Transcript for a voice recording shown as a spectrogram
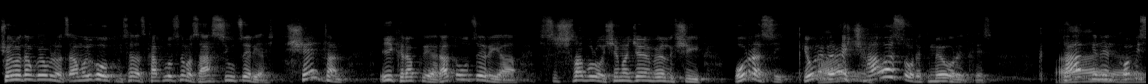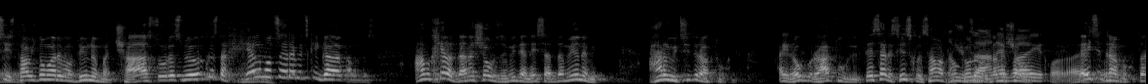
ჩვენო დამკვირვებლებმა წამოიღო ოქმი, სადაც ქართულ ოცნებას 100 უწერია, შენთან იქ რა ქვია, რატო უწერია საბოლოო შემაჯამებელში 200? გეუბნები რა ჩავასწორეთ მეორე დღეს. დაადგნენ კომისიის თავმჯდომარებმა დივნებმა ჩაასწორეს მეორე დღეს და ხელმოწერებიც კი გააყალბეს. ამ ხელა დანაშაულზე მიდან ეს ადამიანები არ ვიცით რა თუ ღირთ. აი რა რა თუ ღირთ? ეს არის სისხლის სამართლის შორეულ დანაშაულს. და იცით რა მოხდა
